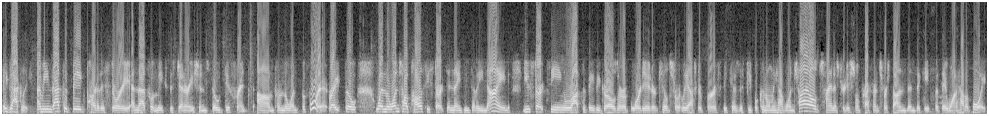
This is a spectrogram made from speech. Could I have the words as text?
Exactly. I mean, that's a big part of this story, and that's what makes this generation so different um, from the ones before it, right? So, when the one child policy starts in 1979, you start seeing lots of baby girls are aborted or killed shortly after birth because if people can only have one child, China's traditional preference for sons indicates that they want to have a boy.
